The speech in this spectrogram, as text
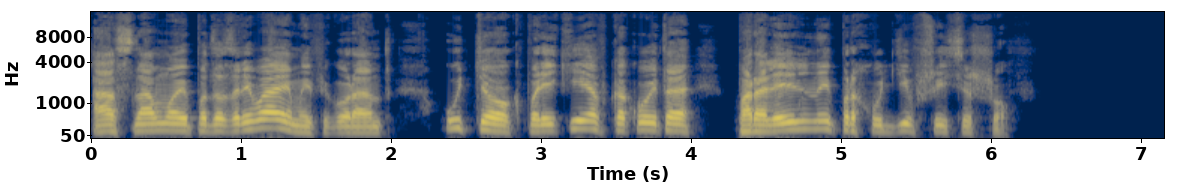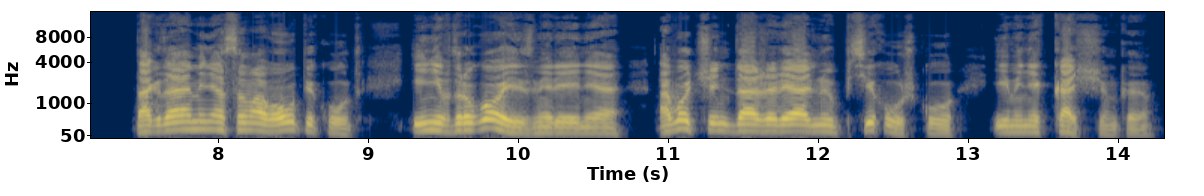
Основной подозреваемый фигурант утек по реке в какой-то параллельный прохудившийся шов. Тогда меня самого упекут, и не в другое измерение, а в очень даже реальную психушку имени Кащенко. —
